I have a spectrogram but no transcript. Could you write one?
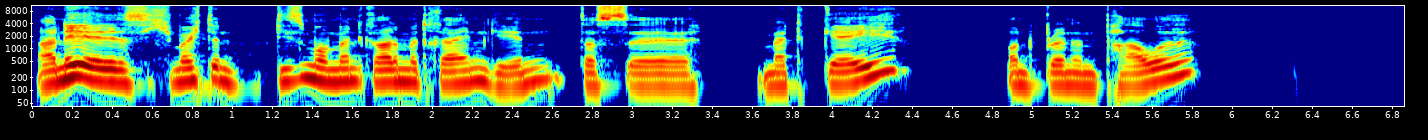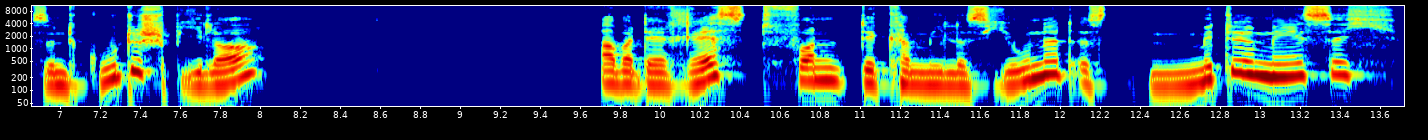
ah nee, das, ich möchte in diesem Moment gerade mit reingehen, dass äh, Matt Gay und Brandon Powell sind gute Spieler, aber der Rest von DeCamiles Unit ist mittelmäßig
